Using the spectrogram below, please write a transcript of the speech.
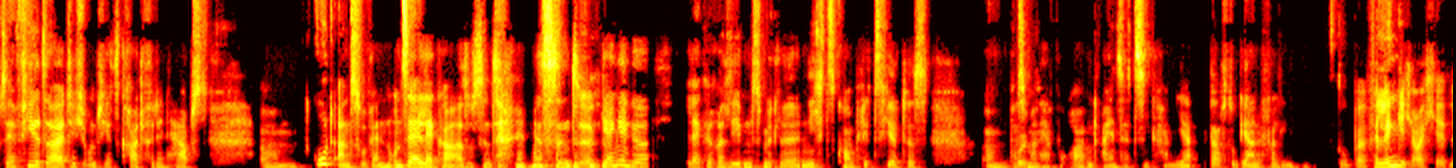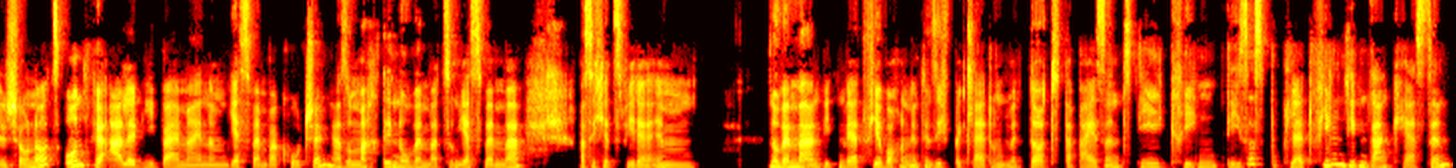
sehr vielseitig und jetzt gerade für den Herbst ähm, gut anzuwenden und sehr lecker. Also es sind, es sind äh, gängige, leckere Lebensmittel, nichts Kompliziertes, ähm, was cool. man hervorragend einsetzen kann. Ja, darfst du gerne verlinken. Super. Verlinke ich euch hier in den Show Notes und für alle, die bei meinem Yesvember Coaching, also macht den November zum Yesvember, was ich jetzt wieder im November anbieten werde, vier Wochen Intensivbegleitung mit dort dabei sind, die kriegen dieses Booklet. Vielen lieben Dank, Kerstin.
